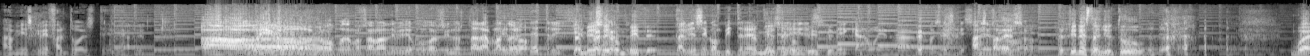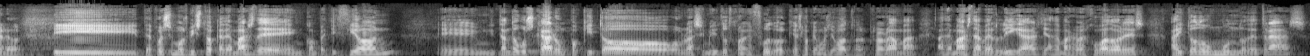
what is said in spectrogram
a mí es que me faltó este, ¿eh? Ah, Digo, no podemos hablar de videojuegos sin no estar hablando Pero- del Tetris. También se compite. También se compite en el También se Tetris. compite. Me cago en la. Pues es que sin Hasta de eso. La tienes en YouTube. Bueno, y después hemos visto que además de en competición, eh, intentando buscar un poquito una similitud con el fútbol, que es lo que hemos llevado todo el programa, además de haber ligas y además de haber jugadores, hay todo un mundo detrás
